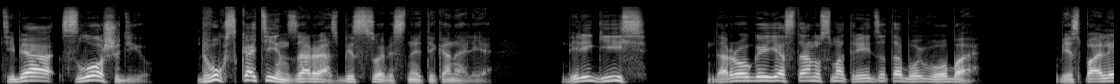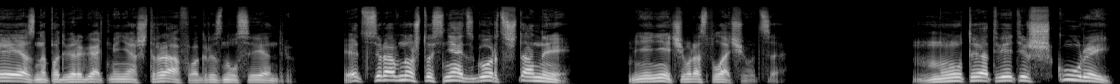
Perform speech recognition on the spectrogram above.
Тебя с лошадью. Двух скотин за раз, бессовестная ты каналья. Берегись. Дорогой я стану смотреть за тобой в оба». «Бесполезно подвергать меня штрафу», — огрызнулся Эндрю. «Это все равно, что снять с горц штаны. Мне нечем расплачиваться». «Ну, ты ответишь шкурой,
